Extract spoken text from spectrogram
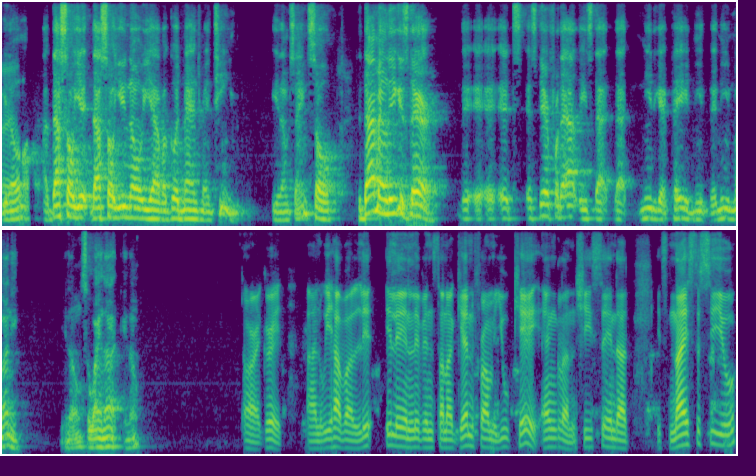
you know, that's how you that's how you know you have a good management team. You know what I'm saying? So the Diamond League is there it, it's it's there for the athletes that that need to get paid. Need they need money, you know. So why not? You know. All right, great. And we have a Li- Elaine Livingston again from UK, England. She's saying that it's nice to see you,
